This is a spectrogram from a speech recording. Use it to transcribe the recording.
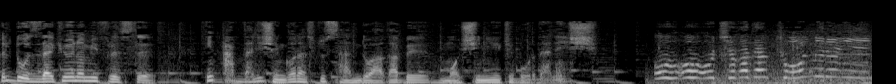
خیلی دزدکی و اینا میفرسته. این اولیش انگار از تو صندوق عقب ماشینیه که بردنش. اوه اوه اوه چقدر طول میره این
